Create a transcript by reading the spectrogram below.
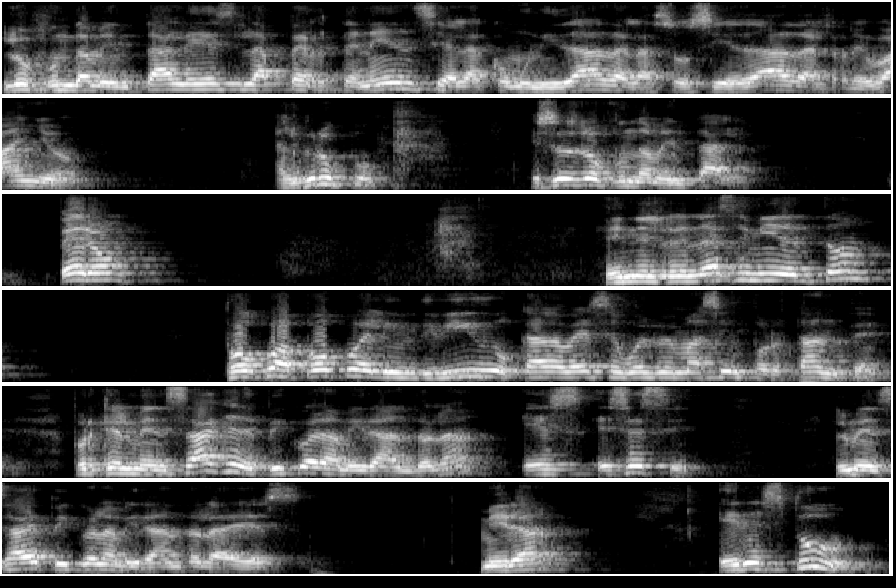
lo fundamental es la pertenencia a la comunidad, a la sociedad, al rebaño, al grupo. Eso es lo fundamental. Pero en el renacimiento, poco a poco el individuo cada vez se vuelve más importante, porque el mensaje de Pico de la Mirándola es, es ese. El mensaje de Pico de la Mirándola es, mira, eres tú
